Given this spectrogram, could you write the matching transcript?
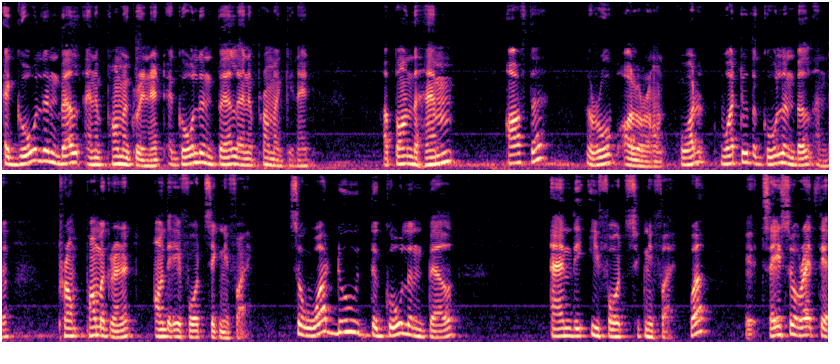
a golden bell and a pomegranate, a golden bell and a pomegranate upon the hem of the robe all around. What what do the golden bell and the pomegranate on the ephod signify? So what do the golden bell and the ephod signify? Well, it says so right there.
